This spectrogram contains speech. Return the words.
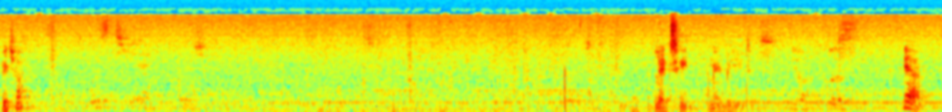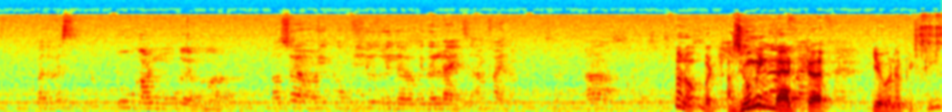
which one? Where's TL in the chicken? Let's see, maybe it is. Yeah, because Yeah. But the two can't move to MR. Oh, sorry, I'm already confused with the, with the lines. I'm fine. Ah. No, no, but assuming that uh, you're going to pick T,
